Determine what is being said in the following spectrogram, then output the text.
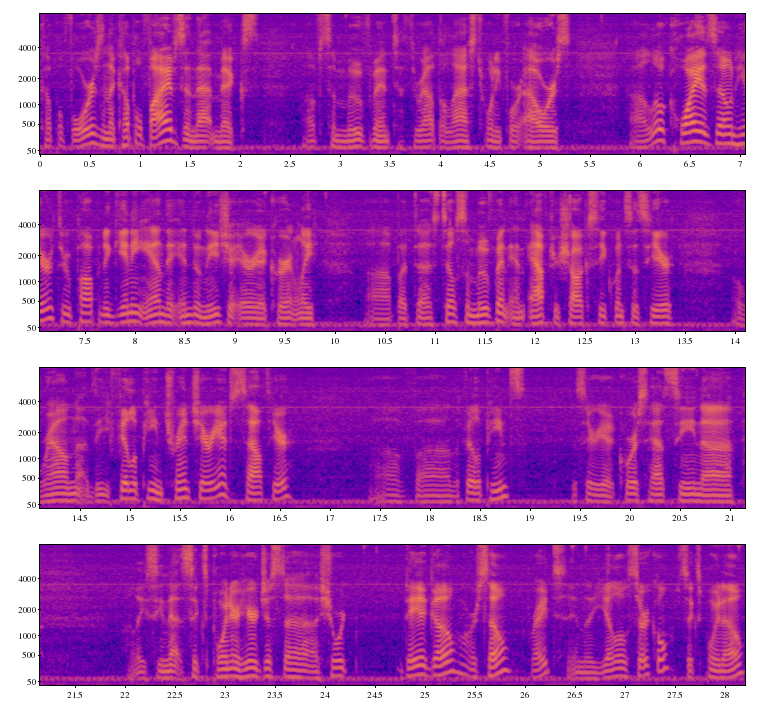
couple fours and a couple fives in that mix of some movement throughout the last 24 hours. a little quiet zone here through Papua New Guinea and the Indonesia area currently, uh, but uh, still some movement and aftershock sequences here around the Philippine Trench area south here of uh, the Philippines. This area, of course, has seen uh, well, they've seen that six pointer here just a short day ago or so, right in the yellow circle, 6.0.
